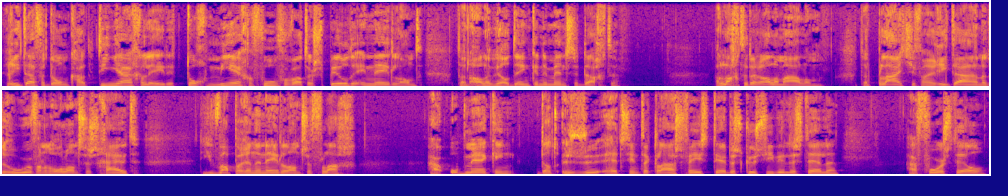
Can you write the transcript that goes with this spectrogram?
Rita Verdonk had tien jaar geleden toch meer gevoel voor wat er speelde in Nederland dan alle weldenkende mensen dachten. We lachten er allemaal om. Dat plaatje van Rita aan het roer van een Hollandse schuit, die wapperende Nederlandse vlag, haar opmerking dat ze het Sinterklaasfeest ter discussie willen stellen, haar voorstel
